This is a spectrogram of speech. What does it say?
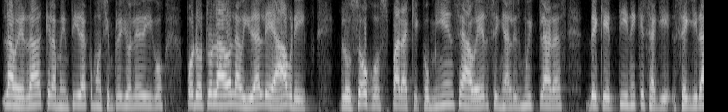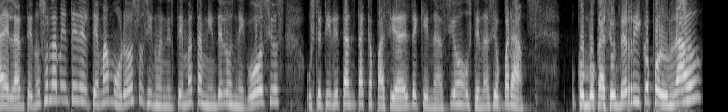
la verdad que la mentira, como siempre yo le digo. Por otro lado, la vida le abre los ojos para que comience a ver señales muy claras de que tiene que seguir adelante, no solamente en el tema amoroso, sino en el tema también de los negocios. Usted tiene tanta capacidad desde que nació, usted nació para convocación de rico por un lado,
